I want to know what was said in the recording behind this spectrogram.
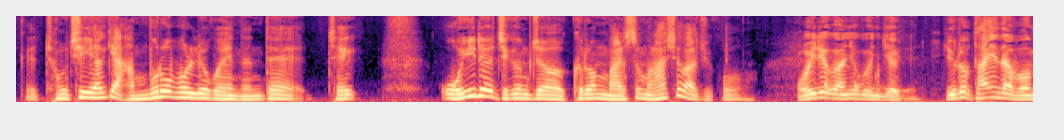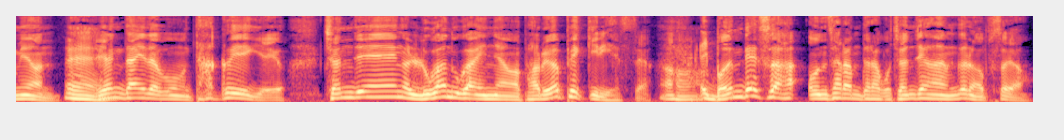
그 정치 이야기 안 물어보려고 했는데 제 오히려 지금 저 그런 말씀을 하셔가지고 오히려가 아니고 이제 유럽 다니다 보면 네. 여행 다니다 보면 다 그 얘기예요. 전쟁을 누가 누가 했냐면 바로 옆에 끼리 했어요. 어. 아니, 먼 데서 온 사람들하고 전쟁하는 건 없어요.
